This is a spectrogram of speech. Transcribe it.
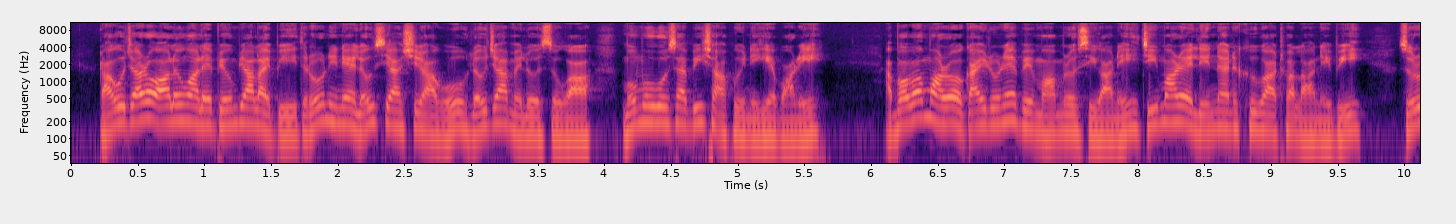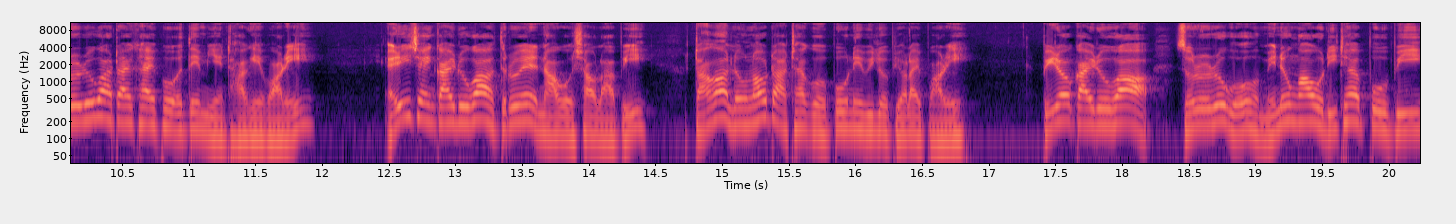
။ဒါကိုကြတော့အားလုံးကလည်းပြုံးပြလိုက်ပြီးသူတို့အနေနဲ့လှုပ်ရှားရှိတာကိုလှုပ်ကြမယ်လို့ဆိုကမုံမိုကိုဆက်ပြီးရှာဖွေနေခဲ့ပါတယ်။အပေါ်ဘက်မှာတော့ဂိုင်ဒိုနဲ့ဘေမာမလို့စီကနေကြီးမားတဲ့လင်းနက်တစ်ခုကထွက်လာနေပြီးဇိုရိုတို့ကတိုက်ခိုက်ဖို့အသင့်မြင်ထားခဲ့ပါတယ်။အဲဒီအချိန်ဂိုင်ဒိုကသူတို့ရဲ့နာကိုရှောက်လာပြီးဒါကလုံလောက်တာထက်ကိုပိုနေပြီလို့ပြောလိုက်ပါတယ်။ ပြီးတော့ဂိုင်ဒိုကဇိုရိုတို့ကိုမင်းတို့ငါ့ကိုဒီထက်ပိုပြီး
